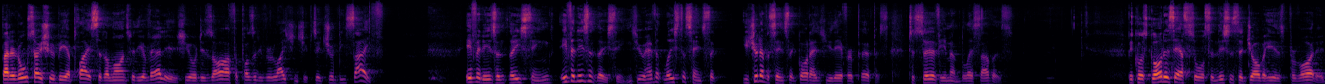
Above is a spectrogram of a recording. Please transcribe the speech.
but it also should be a place that aligns with your values, your desire for positive relationships. It should be safe. If it isn't these things, if it isn't these things, you have at least a sense that you should have a sense that God has you there for a purpose, to serve Him and bless others. Because God is our source and this is the job He has provided,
